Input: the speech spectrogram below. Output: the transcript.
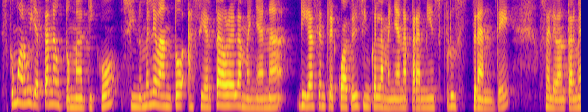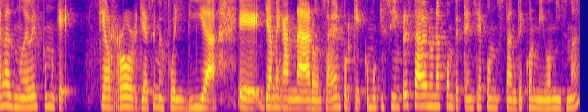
es como algo ya tan automático, si no me levanto a cierta hora de la mañana, digas entre 4 y 5 de la mañana, para mí es frustrante, o sea, levantarme a las 9 es como que, qué horror, ya se me fue el día, eh, ya me ganaron, ¿saben? Porque como que siempre estaba en una competencia constante conmigo misma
